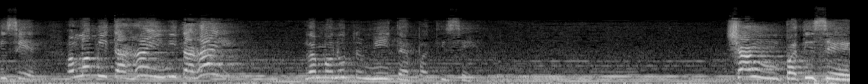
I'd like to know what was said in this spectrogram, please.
ฏิเสธอัลลอฮ์มีแต่ให้มีแต่ให้ แล้วมนุษย์มีแต่ปฏิเสธ ช่างปฏิเสธ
